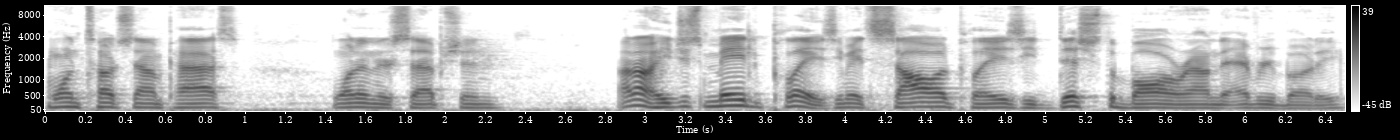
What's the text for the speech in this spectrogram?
one touchdown pass, one interception. I don't know. He just made plays. He made solid plays. He dished the ball around to everybody.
